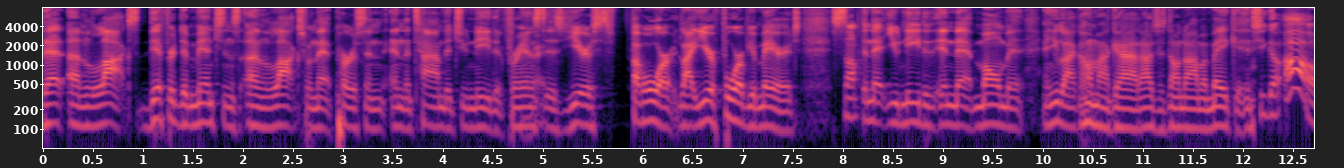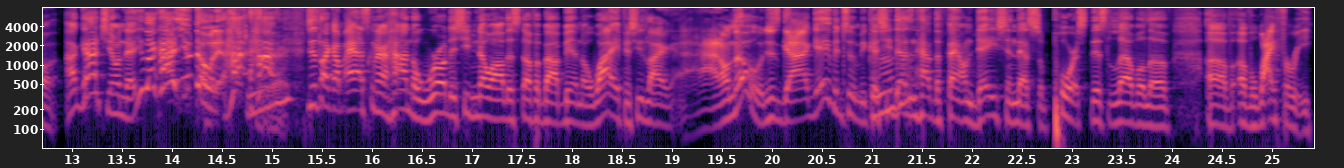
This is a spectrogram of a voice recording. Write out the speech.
that unlocks different dimensions, unlocks from that person and the time that you need it. For instance, years four, like year four of your marriage, something that you needed in that moment, and you're like, oh my God, I just don't know how I'm gonna make it. And she go, oh, I got you on that. You're like, how do you know that? How, how? Mm-hmm. Just like I'm asking her, how in the world does she know all this stuff about being a wife? And she's like, I don't know. Just God gave it to me because she mm-hmm. doesn't have the foundation that supports this level of of of wifery.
